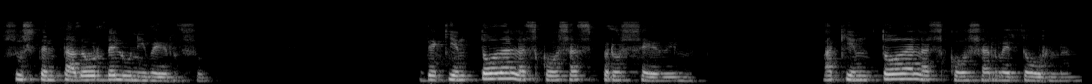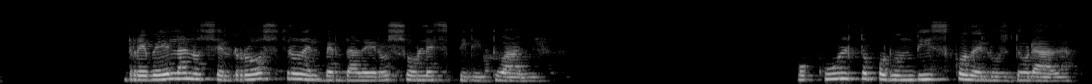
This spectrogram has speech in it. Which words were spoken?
sustentador del universo, de quien todas las cosas proceden a quien todas las cosas retornan. Revélanos el rostro del verdadero sol espiritual, oculto por un disco de luz dorada,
